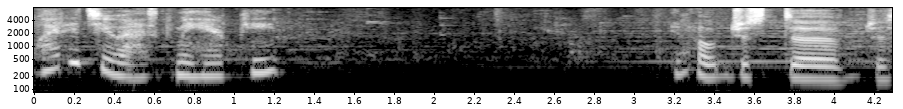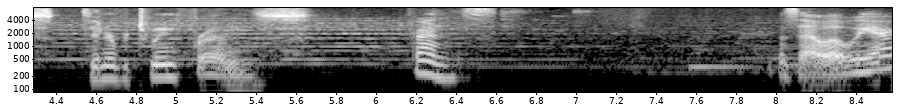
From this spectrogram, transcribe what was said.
Why did you ask me here, Pete? You know, just uh, just dinner between friends. Friends. Is that what we are?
